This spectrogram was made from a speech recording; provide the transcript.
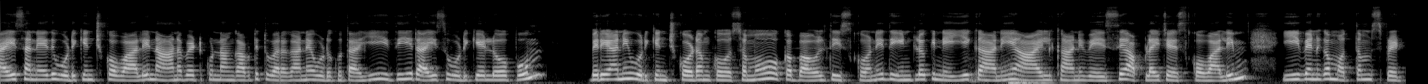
రైస్ అనేది ఉడికించుకోవాలి. నానబెట్టుకున్నాం కాబట్టి త్వరగానే ఉడుకుతాయి. ఇది రైస్ ఉడికేలోపు బిర్యానీ ఉడికించుకోవడం కోసము ఒక బౌల్ తీసుకొని దీంట్లోకి నెయ్యి కానీ ఆయిల్ కానీ వేసి అప్లై చేసుకోవాలి. ఈవెన్గా మొత్తం స్ప్రెడ్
